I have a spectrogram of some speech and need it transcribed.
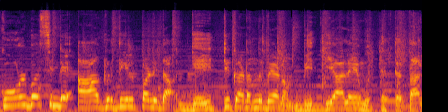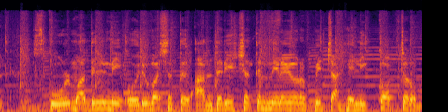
സ്കൂൾ ബസിന്റെ ആകൃതിയിൽ പണിത ഗേറ്റ് കടന്നു വേണം വിദ്യാലയം മുറ്റത്തെത്താൻ സ്കൂൾ മതിലിന് ഒരു വശത്ത് അന്തരീക്ഷത്തിൽ നിലയുറപ്പിച്ച ഹെലികോപ്റ്ററും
